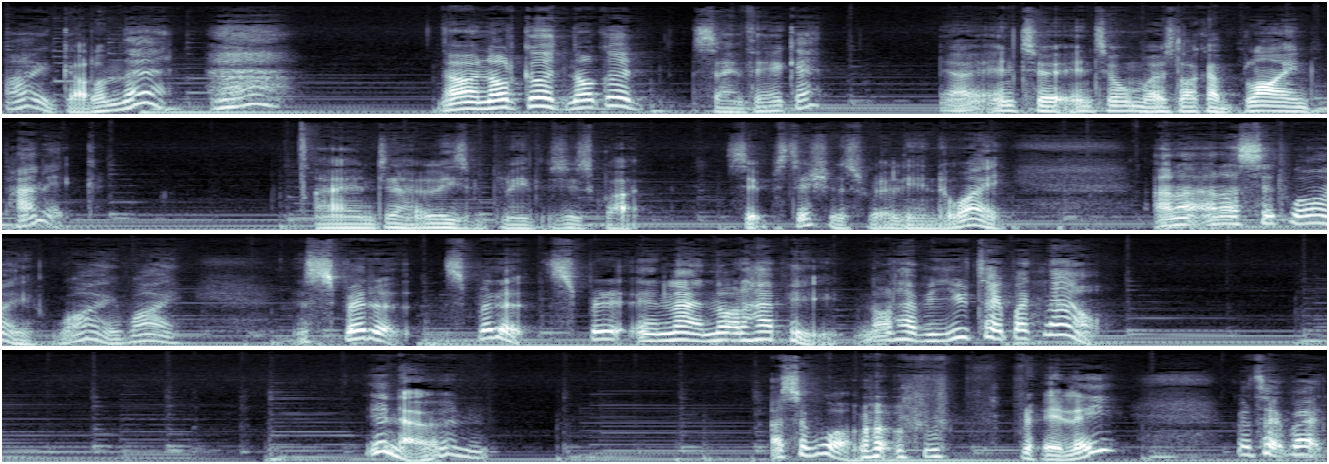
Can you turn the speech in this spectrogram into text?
I got them there. no, not good, not good. Same thing again. You know, into into almost like a blind panic. And you know, Lisa believed she's quite superstitious, really, in a way. And I, and I said, why, why, why? Spirit, spirit, spirit in land, not happy, not happy. You take back now. You know, and I said, "What? really? We'll take back."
